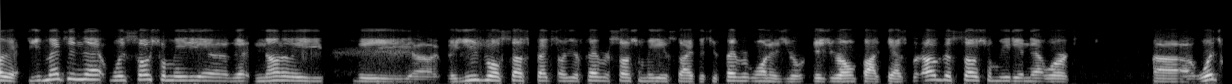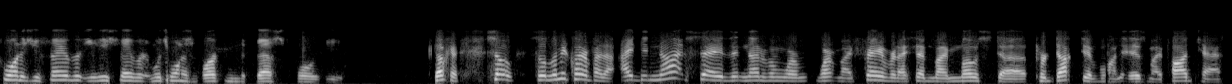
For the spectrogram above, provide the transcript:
okay, you mentioned that with social media that none of the the uh, the usual suspects are your favorite social media site. That your favorite one is your is your own podcast. But of the social media networks, uh, which one is your favorite, your least favorite, and which one is working the best for you? Okay, so so let me clarify that. I did not say that none of them were weren't my favorite. I said my most uh, productive one is my podcast.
